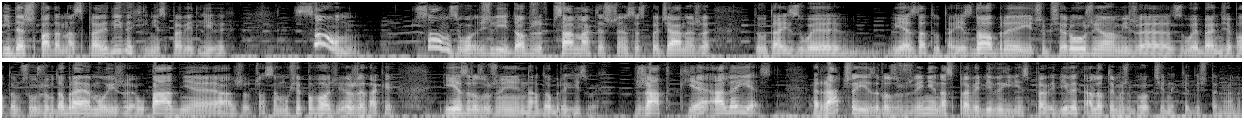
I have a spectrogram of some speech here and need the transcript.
i deszcz pada na sprawiedliwych i niesprawiedliwych. Są, są zło, źli i dobrzy. W psalmach też często jest powiedziane, że tutaj zły jest, a tutaj jest dobry i czym się różnią i że zły będzie potem służył dobremu i że upadnie, a że czasem mu się powodzi, że takie i jest rozróżnienie na dobrych i złych. Rzadkie, ale jest. Raczej jest rozróżnienie na sprawiedliwych i niesprawiedliwych, ale o tym już był odcinek kiedyś, to nie będę.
